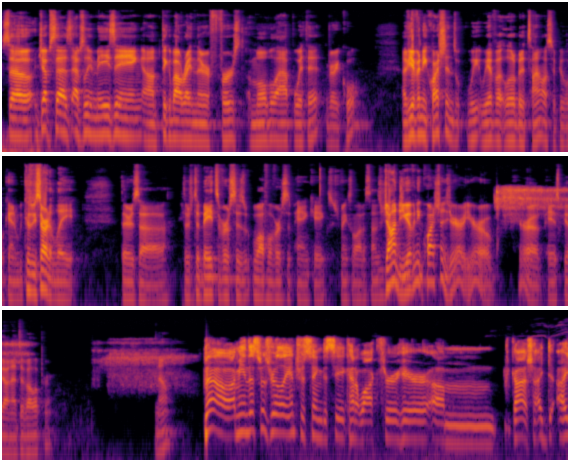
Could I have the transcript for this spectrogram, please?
so Jeff says, absolutely amazing. Um, think about writing their first mobile app with it. Very cool. If you have any questions, we, we have a little bit of time left, so people can because we started late. There's uh there's debates versus waffle versus pancakes, which makes a lot of sense. John, do you have any questions? You're you're a you're a ASP.NET developer. No. No, I mean this was really interesting to see kind of walk through here. Um, gosh, I, I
